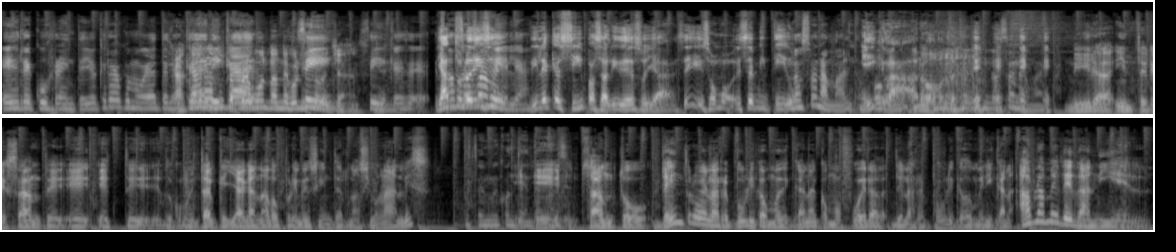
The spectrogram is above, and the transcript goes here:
es recurrente. Yo creo que me voy a tener ¿A que cada rato te dedicar. preguntan de Julito sí, de Chance? Sí, que se- Ya no tú le dices, familia. dile que sí para salir de eso ya. Sí, somos, ese es mi tío. No suena mal Sí, tampoco. claro. No suena mal. Mira, interesante eh, este documental que ya ha ganado premios internacionales. Estoy muy contenta. eh, eso. tanto dentro de la República Dominicana como fuera de la República Dominicana. Háblame de Daniel.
